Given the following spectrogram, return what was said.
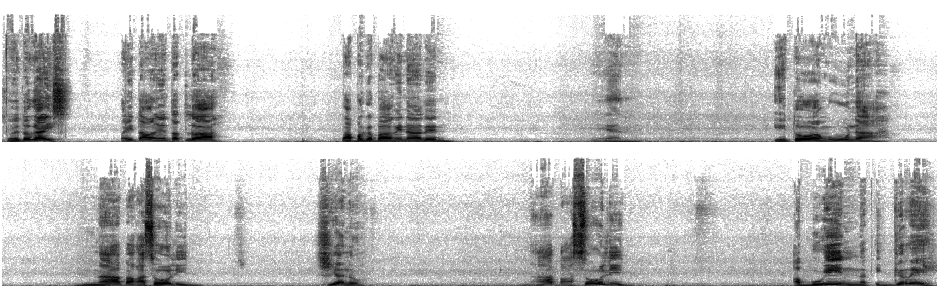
So ito guys, pakita ko na yung tatlo ah. Papagabangin natin. Yan. Ito ang una. Napaka-solid. Siya no. Napaka-solid. Abuin na tigre.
